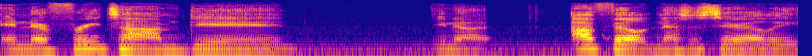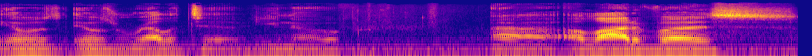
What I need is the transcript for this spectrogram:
in their free time did, you know, I felt necessarily it was it was relative, you know. Uh, a lot of us,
